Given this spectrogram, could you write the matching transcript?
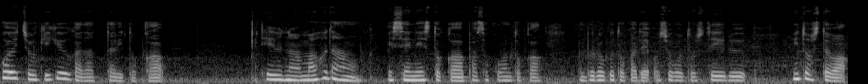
こういう長期休暇だったりとかっていうのはまあ普段 SNS とかパソコンとかブログとかでお仕事している身としては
